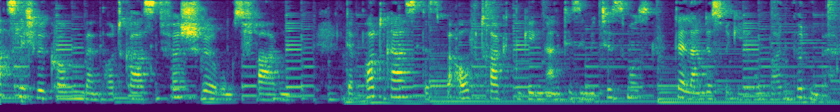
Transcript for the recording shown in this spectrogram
Herzlich willkommen beim Podcast Verschwörungsfragen, der Podcast des Beauftragten gegen Antisemitismus der Landesregierung Baden-Württemberg.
